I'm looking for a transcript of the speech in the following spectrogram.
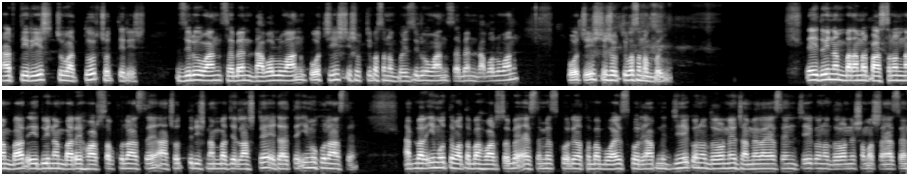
আটত্রিশ, চুয়াত্তর, ছত্রিশ। Zero one seven double one, পঁচিশ, ছেষট্টি, পঁচানব্বই। Zero one seven double one, পঁচিশ, ছেষট্টি, পঁচানব্বই। এই দুই নাম্বার আমার পার্সোনাল নাম্বার, এই দুই নাম্বারে হোয়াটসঅ্যাপ খোলা আছে। আর ছত্রিশ নাম্বার যে লাস্টে এটাতে ইমো খোলা আছে। আপনার ইমোতে অথবা হোয়াটসঅ্যাপে এস এম এস করে অথবা ভয়েস করে আপনি যে কোনো ধরনের ঝামেলায় আছেন যে কোনো ধরনের সমস্যায় আছেন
